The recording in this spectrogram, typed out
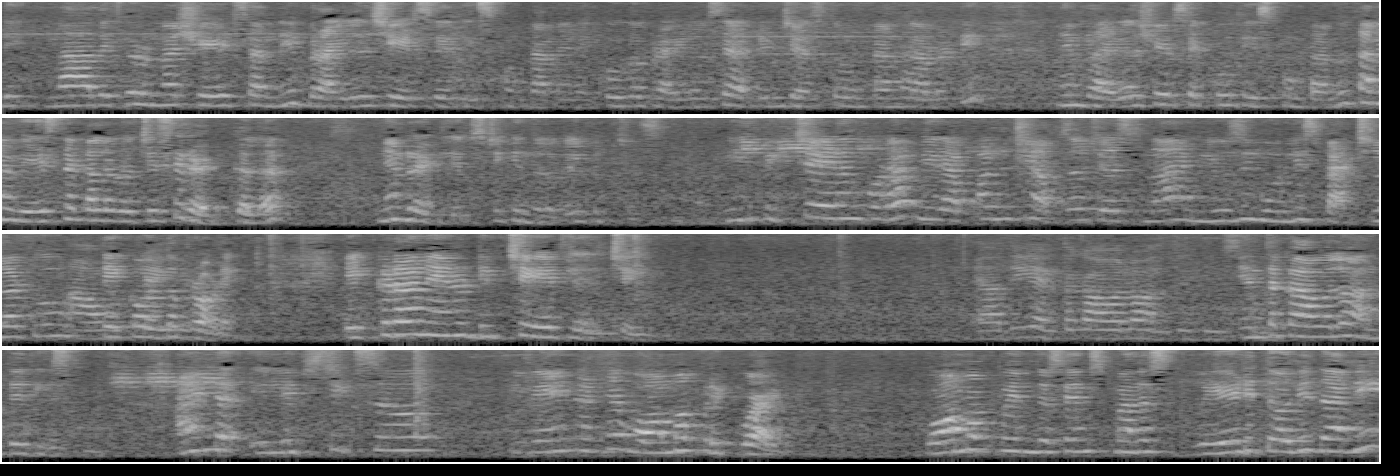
లి- నా దగ్గర ఉన్న షేడ్స్ అన్ని బ్రైడల్ షేడ్స్ తీసుకుంటాను. నేను ఎక్కువగా బ్రైడల్స్ అటెండ్ చేస్తూ ఉంటాను కాబట్టి నేను బ్రైడల్ షేడ్స్ ఎక్కువ తీసుకుంటాను. తను వేసిన కలర్ వచ్చేసి రెడ్ కలర్. నేను రెడ్ లిప్స్టిక్ ఇందులోకి పిక్ చేసుకుంటాను. ఈ పిక్ చేయడం కూడా మీరు అప్పటి నుంచి అబ్జర్వ్ చేస్తున్నా. I'm using only spatula to take out the. Product ఎక్కడ నేను డిప్ చేయట్లేదు చెయ్యి. అది ఎంత కావాలో అంతే తీసుకో. ఎంత కావాలో అంతే తీసుకుంటాం అండ్ ఈ లిప్స్టిక్స్ ఇవేంటంటే warmup required warmup in the sense మన వేడితోని దాన్ని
